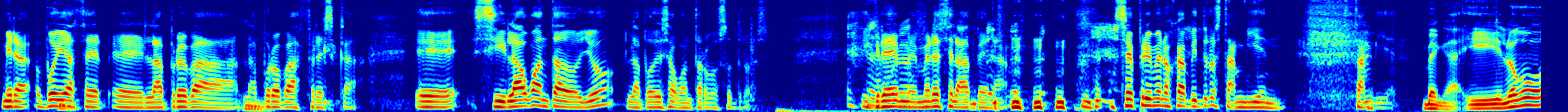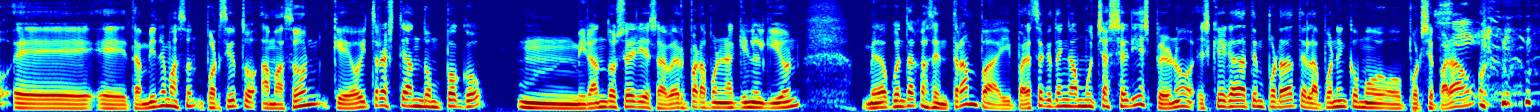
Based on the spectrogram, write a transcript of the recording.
Mira, voy Mm. a hacer eh, la prueba la prueba fresca. Eh, si la he aguantado yo, la podéis aguantar vosotros. Y créeme, merece la pena. Seis primeros capítulos también. Bien. Venga, y luego eh, eh, también Amazon, por cierto, Amazon, que hoy trasteando un poco, mm, mirando series a ver para poner aquí en el guion, me he dado cuenta que hacen trampa y parece que tengan muchas series, pero no, es que cada temporada te la ponen como por separado. Sí.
